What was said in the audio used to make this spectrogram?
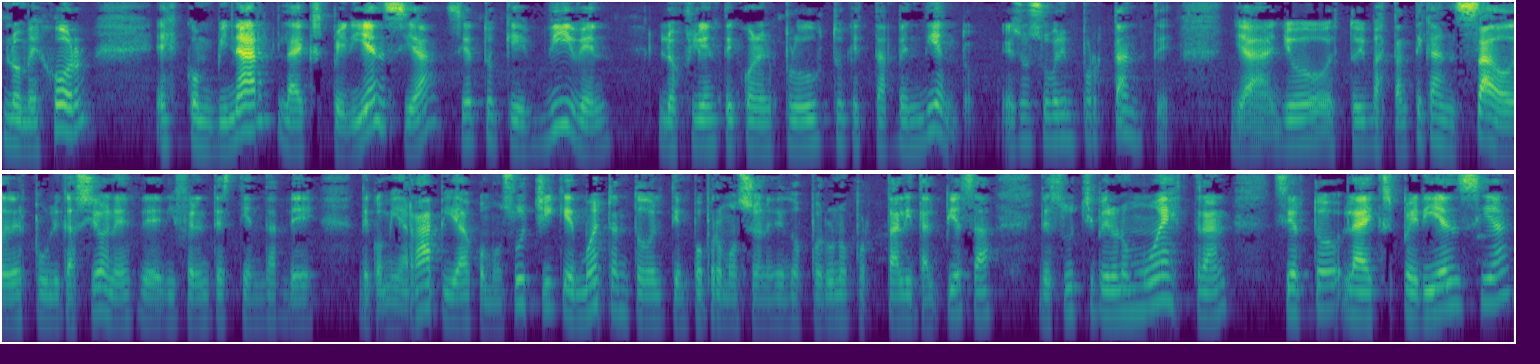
Lo mejor es combinar la experiencia, ¿cierto? Que viven los clientes con el producto que estás vendiendo Eso es súper importante. Ya yo estoy bastante cansado de ver publicaciones de diferentes tiendas de, de, comida rápida como sushi que muestran todo el tiempo promociones de 2x1 por tal y tal pieza de sushi, pero no muestran, ¿cierto?, la experiencia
